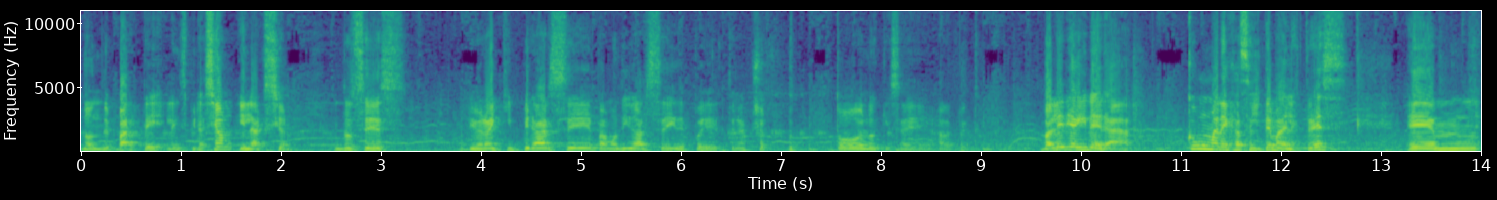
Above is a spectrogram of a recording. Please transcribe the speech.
donde parte la inspiración y la acción. Entonces, primero hay que inspirarse para motivarse y después tener acción. Todo lo que sé al respecto. Valeria Aguilera, ¿cómo manejas el tema del estrés? Eh,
